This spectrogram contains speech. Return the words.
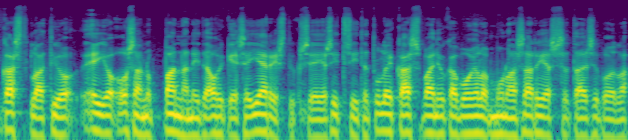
kastrulaatio ei ole osannut panna niitä oikeaan järjestykseen ja sitten siitä tulee kasvain, joka voi olla munasarjassa tai se voi olla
